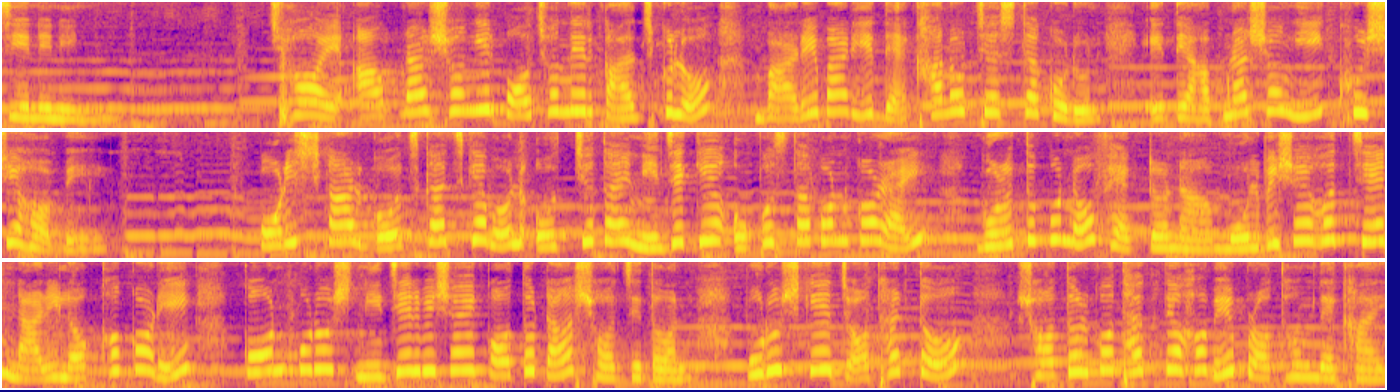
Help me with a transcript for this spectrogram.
জেনে নিন। ছয় আপনার সঙ্গীর পছন্দের কাজগুলো বারে বারে দেখানোর চেষ্টা করুন, এতে আপনার সঙ্গী খুশি হবে। পরিষ্কার গোছ কাজ কেবল উচ্চতায় নিজেকে উপস্থাপন করাই গুরুত্বপূর্ণ ফ্যাক্টর না। মূল বিষয় হচ্ছে নারী লক্ষ্য করে কোন পুরুষ নিজের বিষয়ে কতটা সচেতন। পুরুষকে যথার্থ সতর্ক থাকতে হবে প্রথম দেখায়।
